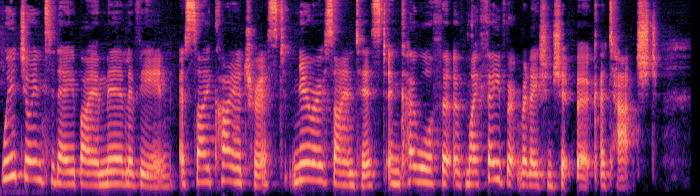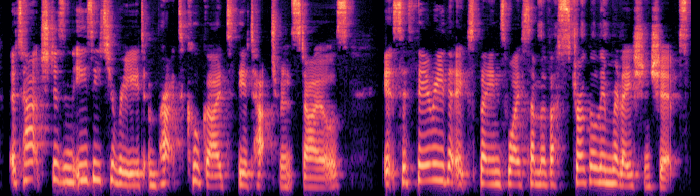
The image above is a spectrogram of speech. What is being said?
We're joined today by Amir Levine, a psychiatrist, neuroscientist, and co author of my favourite relationship book, Attached. Attached is an easy to read and practical guide to the attachment styles. It's a theory that explains why some of us struggle in relationships,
